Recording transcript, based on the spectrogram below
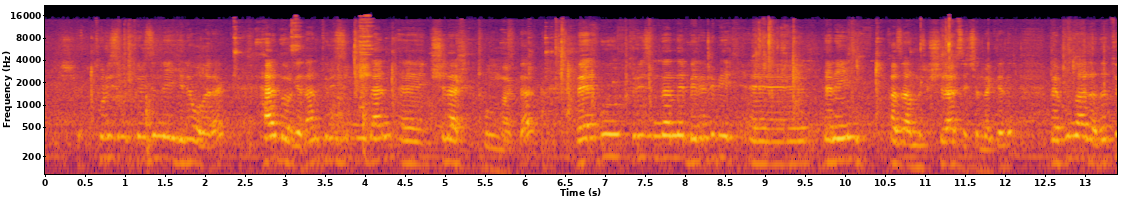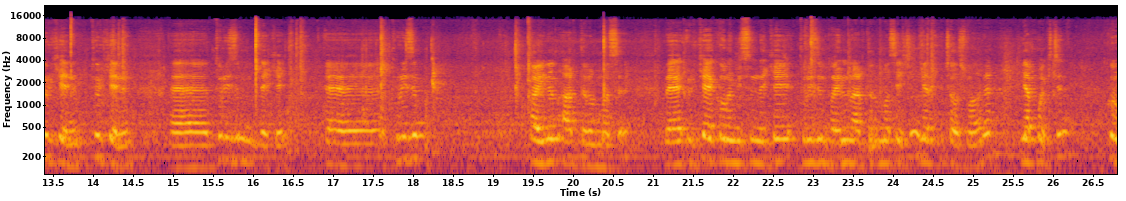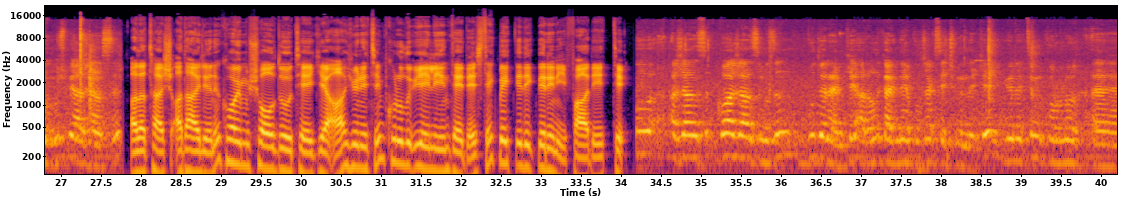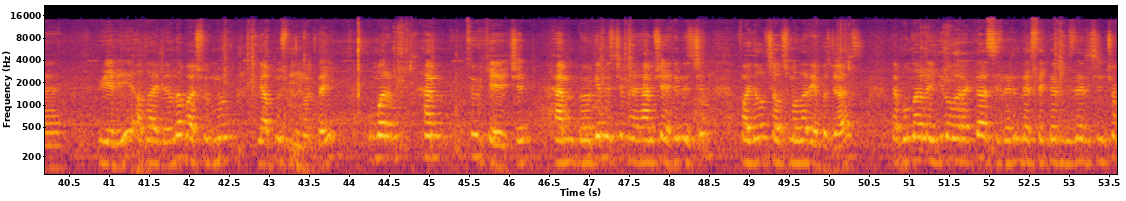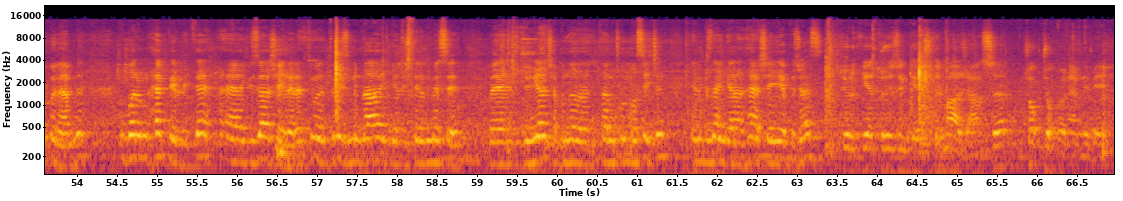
turizm turizmle ilgili olarak her bölgeden turizmden e, kişiler bulunmakta. Ve bu turizmden de belirli bir e, deneyim kazanmış kişiler seçilmektedir. Ve bunlarla da Türkiye'nin Türkiye'nin e, turizmdeki e, turizm payının arttırılması ve ülke ekonomisindeki turizm payının arttırılması için gerekli çalışmaları yapmak için kurulmuş bir ajanstır. Alataş adaylığını koymuş olduğu TGA Yönetim Kurulu üyeliğinde destek beklediklerini ifade etti. Bu ajans, bu ajansımızın bu dönemki Aralık ayında yapılacak seçimindeki yönetim kurulu e, üyeliği adaylığına başvurumu yapmış bulunmaktayım. Umarım hem Türkiye için hem bölgemiz için ve hem şehrimiz için faydalı çalışmalar yapacağız. Ve bunlarla ilgili olarak da sizlerin destekleri bizler için çok önemli. Umarım hep birlikte e, güzel şeylere, tu- turizmin daha geliştirilmesi ve dünya çapında da tanıtılması için elimizden gelen her şeyi yapacağız. Türkiye Turizm Geliştirme Ajansı çok çok önemli bir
